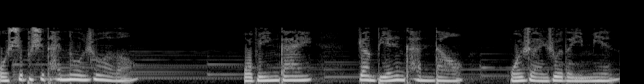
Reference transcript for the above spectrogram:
我是不是太懦弱了？我不应该让别人看到我软弱的一面。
